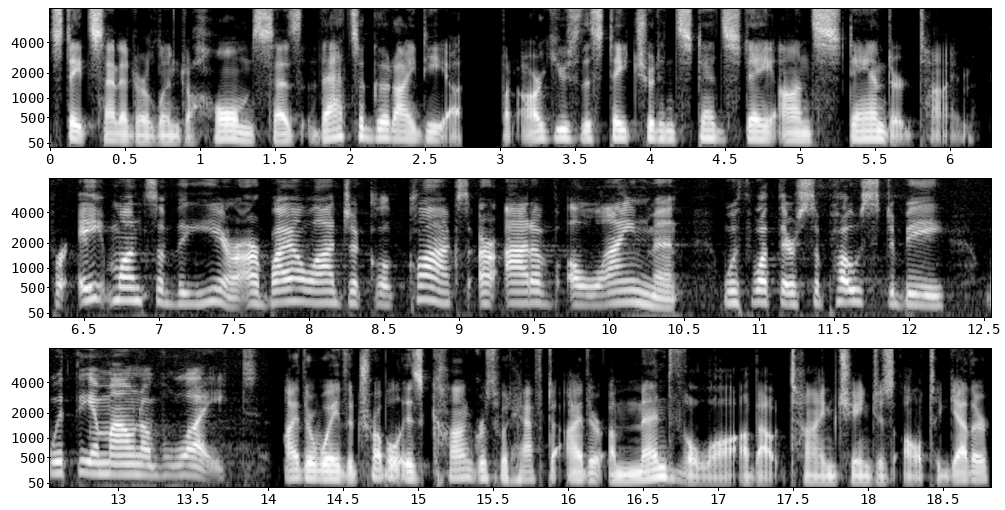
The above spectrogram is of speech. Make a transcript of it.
State Senator Linda Holmes says that's a good idea, but argues the state should instead stay on standard time. For eight months of the year, our biological clocks are out of alignment with what they're supposed to be with the amount of light. Either way, the trouble is Congress would have to either amend the law about time changes altogether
